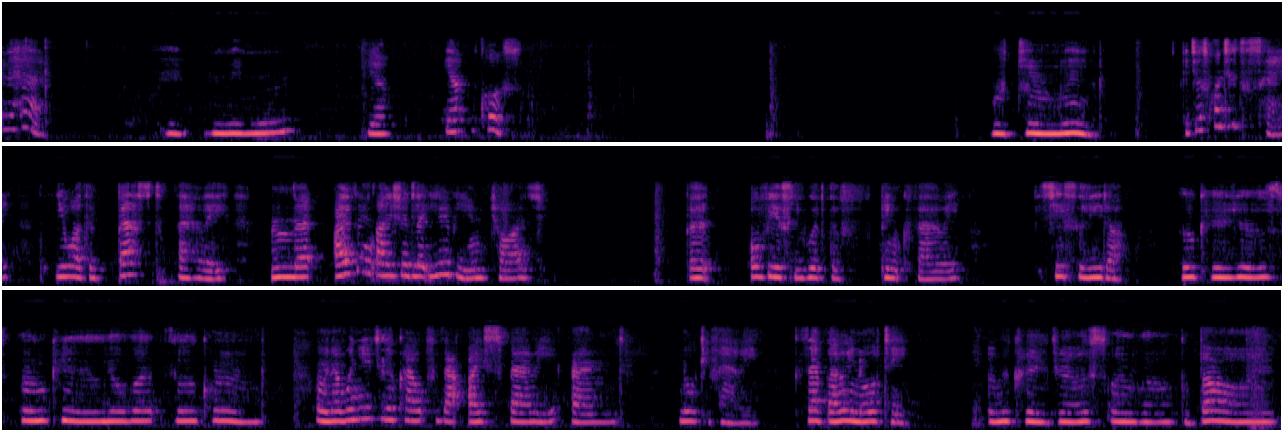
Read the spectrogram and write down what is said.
over here? Mm-hmm. Yeah. Yeah, of course. What do you need? I just wanted to say that you are the best fairy and that I think I should let you be in charge. But obviously with the pink fairy. She's the leader. Okay, yes, thank you. You're right, so kind. Oh, and I want you to look out for that ice fairy and naughty fairy. Because they're very naughty. Okay, Jess, I will. Goodbye. Bye.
